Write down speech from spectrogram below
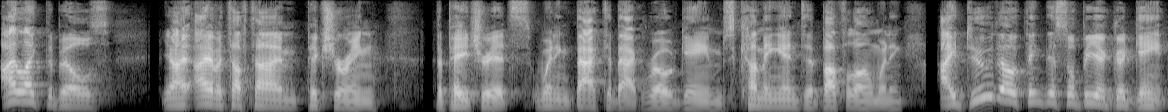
I like the Bills. You know, I, I have a tough time picturing the Patriots winning back to back road games, coming into Buffalo and winning. I do, though, think this will be a good game.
